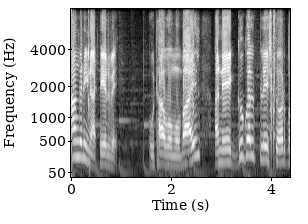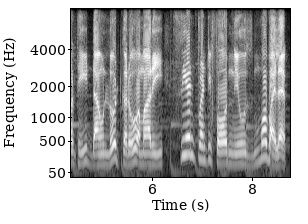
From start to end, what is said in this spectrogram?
આંગળીના ટેરવે. ઉઠાવો મોબાઈલ અને ગૂગલ પ્લે સ્ટોર પરથી ડાઉનલોડ કરો અમારી CN twenty four news mobile app.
